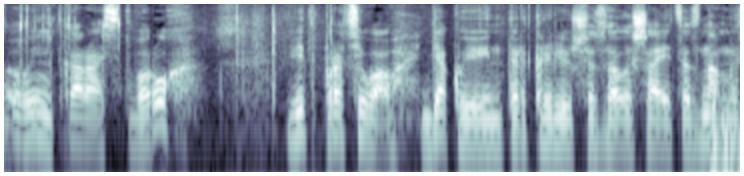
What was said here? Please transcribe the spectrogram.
Линь, карась, творог відпрацював. Дякую інтеркрилю, що залишається з нами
